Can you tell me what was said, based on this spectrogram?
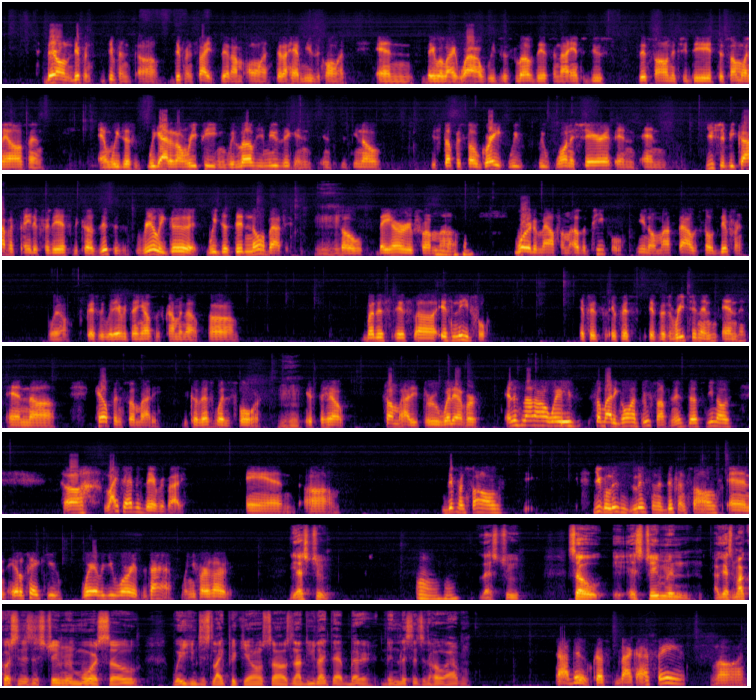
they're on different different uh, different sites that I'm on that I have music on, and they were like, "Wow, we just love this," and I introduced this song that you did to someone else, and and we just we got it on repeat, and we love your music, and, and you know, your stuff is so great. We we want to share it, and and you should be compensated for this because this is really good. We just didn't know about it, Mm-hmm. so they heard from uh, Mhm. word of mouth from other people. You know, my style is so different. Well, especially with everything else that's coming up. Um, but it's it's uh, it's needful. If it's if it's if it's reaching and and and uh, helping somebody because that's what it's for. Mhm. It's to help somebody through whatever. And it's not always somebody going through something. It's just you know, uh, life happens to everybody, and um, different songs. You can listen listen to different songs, and it'll take you wherever you were at the time when you first heard it. That's true. Mhm. That's true. So i- is streaming? I guess my question is: Is streaming more so where you can just like pick your own songs? Now, do you like that better than listening to the whole album? I do, because like I said, Lord,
